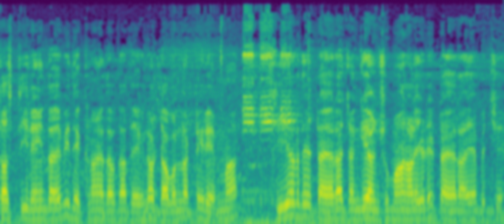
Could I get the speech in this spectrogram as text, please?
ਸਸਤੀ ਰੇਂਜ ਦਾ ਇਹ ਵੀ ਦੇਖਣਾ ਹੈ ਤਾਂ ਉਹਦਾ ਦੇਖ ਲਓ ਡਬਲ ਨੱਟੀ ਰਿਮ ਆ। ਸੀਅਰ ਦੇ ਟਾਇਰ ਆ ਚੰਗੇ ਅੰਸ਼ੁਮਾਨ ਵਾਲੇ ਜਿਹੜੇ ਟਾਇਰ ਆਏ ਆ ਪਿੱਛੇ।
